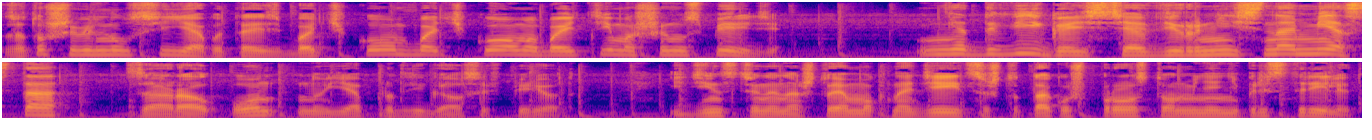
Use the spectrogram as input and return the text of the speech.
Зато шевельнулся я, пытаясь бочком-бочком обойти машину спереди. «Не двигайся, вернись на место!» – заорал он, но я продвигался вперед. Единственное, на что я мог надеяться, что так уж просто он меня не пристрелит.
